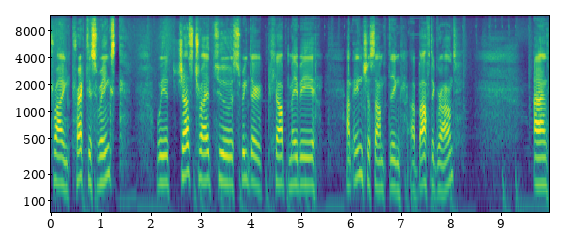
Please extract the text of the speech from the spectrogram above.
trying practice swings. We just try to swing the club maybe an inch or something above the ground and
